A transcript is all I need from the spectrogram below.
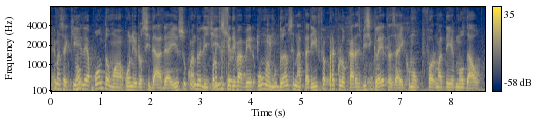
É, mas aqui Bom, ele aponta uma onerosidade a isso quando ele diz professor. que deve haver uma mudança na tarifa para colocar as bicicletas aí como forma de modal.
